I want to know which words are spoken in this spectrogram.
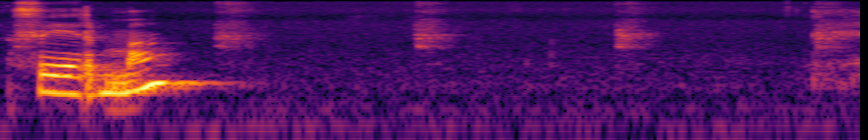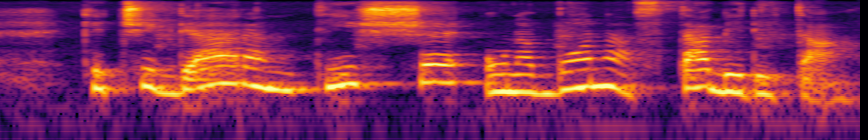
ferma che ci garantisce una buona stabilità.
